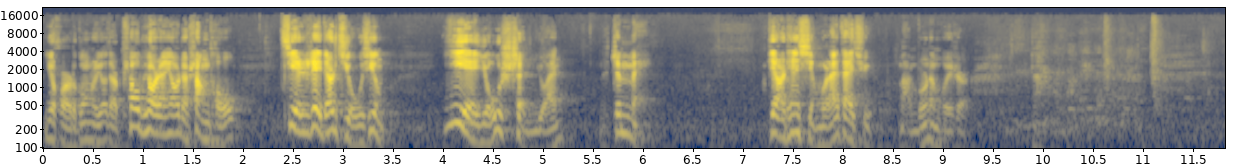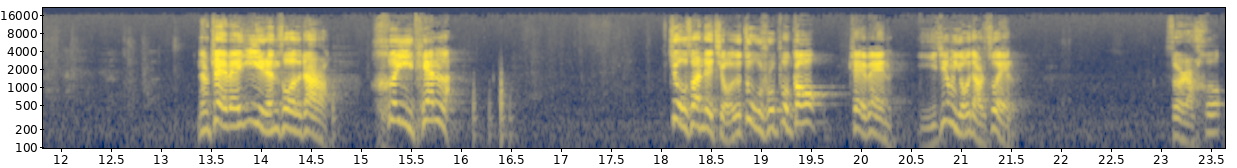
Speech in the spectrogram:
一会儿的功夫，有点飘飘然，有点上头。借着这点酒兴，夜游沈园，真美。第二天醒过来再去，满不是那么回事儿 那么这位艺人坐在这儿啊，喝一天了。就算这酒的度数不高，这位呢已经有点醉了。坐这儿喝，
